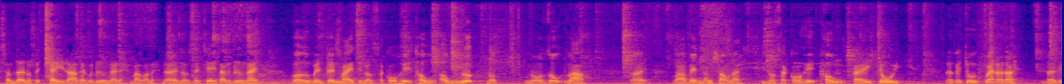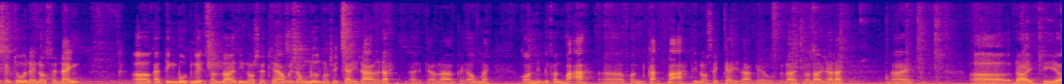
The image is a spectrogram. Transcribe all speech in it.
sắn dây nó sẽ chảy ra theo cái đường này này bà con này. Đấy nó sẽ chảy ra cái đường này. Và ở bên trên máy thì nó sẽ có hệ thống ống nước nó nó dội vào. Đấy. Và bên đằng sau này thì nó sẽ có hệ thống cái chổi là cái chổi quét ở đây. Đấy thì cái chổi này nó sẽ đánh à, cái tinh bột nghệ sắn dây thì nó sẽ theo cái dòng nước nó sẽ chảy ra ở đây. Đấy kéo ra cái ống này. Còn những cái phần bã à, phần cặn bã thì nó sẽ chảy ra cái đây nó đẩy ra đây. Đấy. À, đây thì à,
